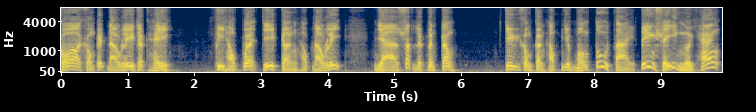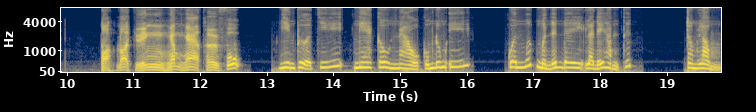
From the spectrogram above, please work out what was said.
có không ít đạo lý rất hay. Khi học chỉ cần học đạo lý và sách lược bên trong, chứ không cần học như bọn tú tài tiến sĩ người Hán, toàn lo chuyện ngâm nga thơ phú. Viên thừa chí nghe câu nào cũng đúng ý, quên mất mình đến đây là để hành thích. Trong lòng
